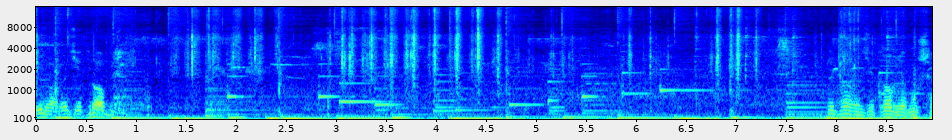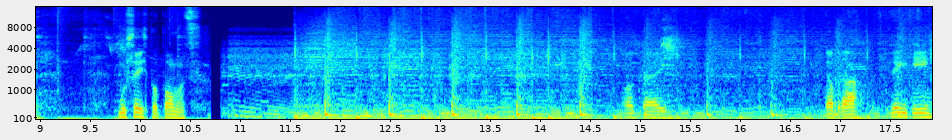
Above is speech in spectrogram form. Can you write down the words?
Chyba będzie problem. Chyba będzie problem, muszę, muszę iść po pomoc. Okej. Dobra, dzięki.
